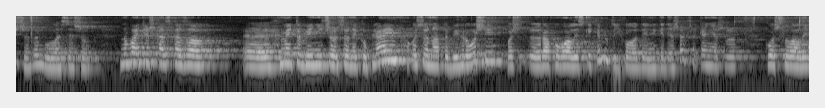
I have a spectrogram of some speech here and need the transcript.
ще забулася, що. Ну, батюшка сказав, ми тобі нічого цього не купляємо, ось вона тобі гроші, пош- рахували скільки, ну тоді холодильники дешевше, звісно, коштували.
